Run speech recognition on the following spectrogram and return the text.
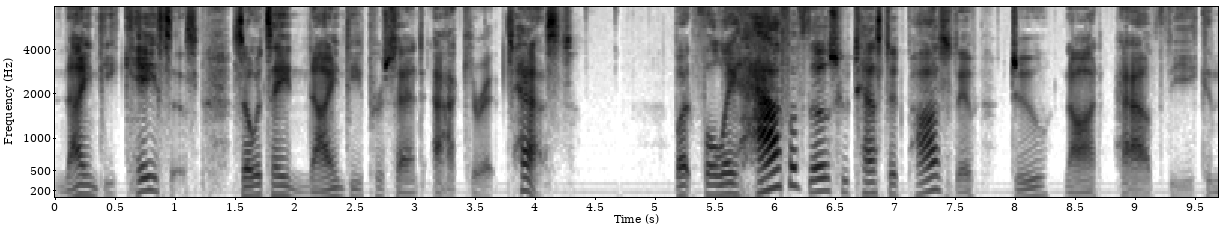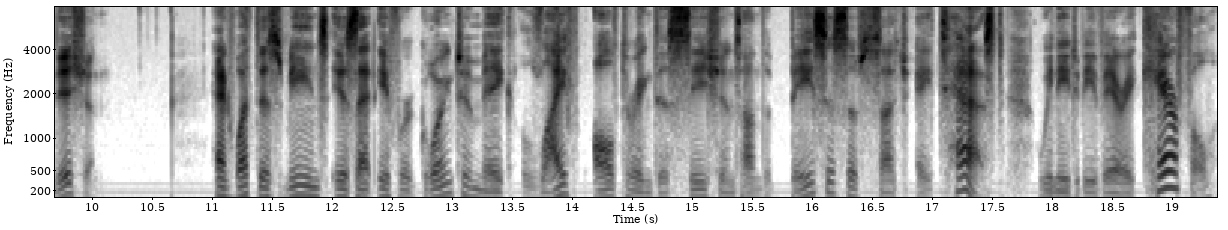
90 cases. So it's a 90% accurate test. But fully half of those who tested positive do not have the condition. And what this means is that if we're going to make life altering decisions on the basis of such a test, we need to be very careful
